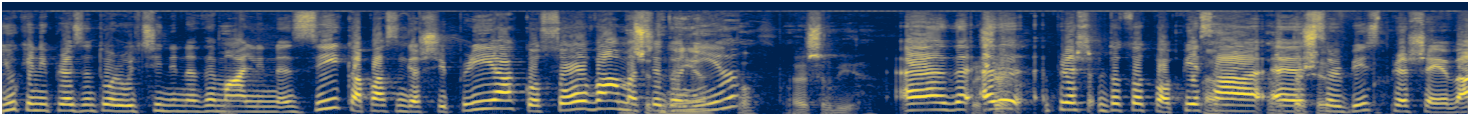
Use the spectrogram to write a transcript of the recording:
ju keni prezentuar Ulqinin edhe Malin e Zi, ka pas nga Shqipria, Kosova, Maqedonia, po. Ajo Sërbia. Presheva. Do të thotë po, pjesa e Sërbisë, Presheva.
